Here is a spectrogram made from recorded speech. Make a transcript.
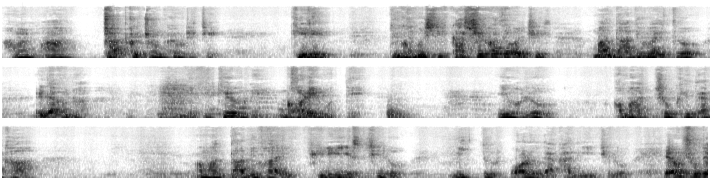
আমার মা চটকে চমকে উঠেছে। কি রে, তুই ঘুমাসনি কার সঙ্গে কথা বলছিস? মা, দাদু ভাই তো। এ দেখো না, দেখি কেউ নেই ঘরের মধ্যে। এ হলো আমার চোখে দেখা। আমার দাদু ভাই ফিরে এসছিল। মৃত্যুর পরও দেখা দিয়েছিল। এবং শুধু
